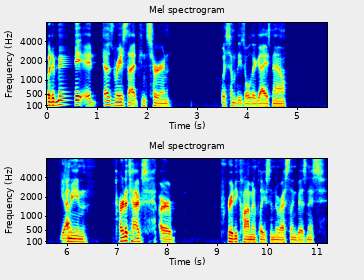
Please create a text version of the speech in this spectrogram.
but it may, it does raise that concern with some of these older guys now Yeah. i mean heart attacks are pretty commonplace in the wrestling business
